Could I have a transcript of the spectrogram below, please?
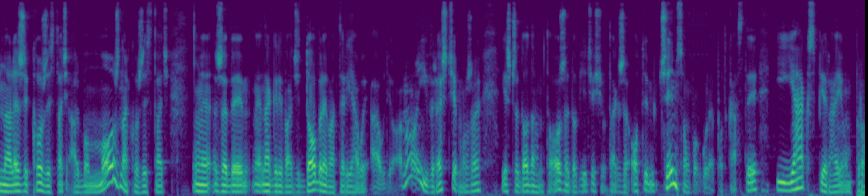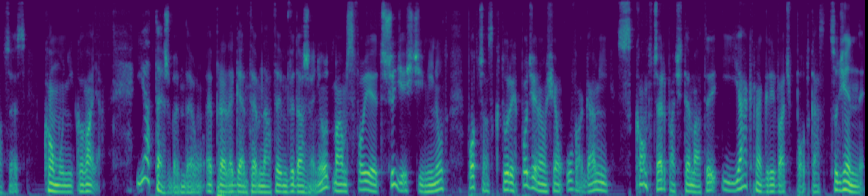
należy korzystać albo można korzystać, e, żeby nagrywać dobre materiały audio. No i wreszcie może jeszcze dodam to, że dowiecie się także o tym, czym są w ogóle podcasty i jak wspierają proces komunikowania. Ja też będę prelegentem na tym wydarzeniu. Mam swoje 30 minut, podczas których podzielę się uwagami, skąd czerpać tematy i jak nagrywać podcast codzienny.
